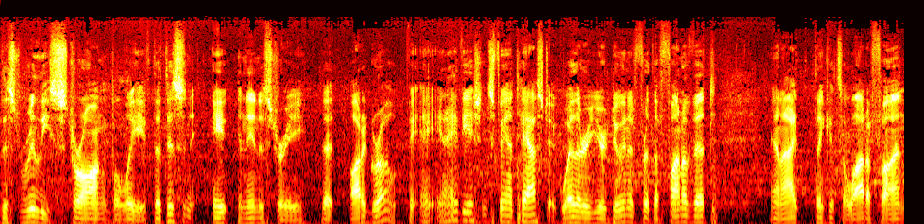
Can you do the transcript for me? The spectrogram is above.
this really strong belief that this is an, a, an industry that ought to grow. And aviation's fantastic, whether you're doing it for the fun of it. And I think it's a lot of fun,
